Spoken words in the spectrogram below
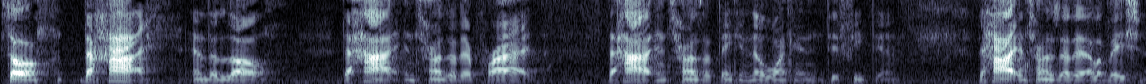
So the high and the low, the high in terms of their pride, the high in terms of thinking no one can defeat them, the high in terms of the elevation,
